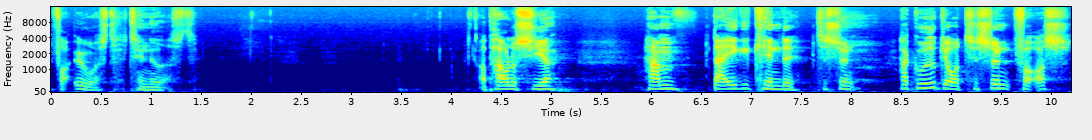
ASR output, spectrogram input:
fra øverst til nederst. Og Paulus siger, ham, der ikke kendte til synd, har Gud gjort til synd for os,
